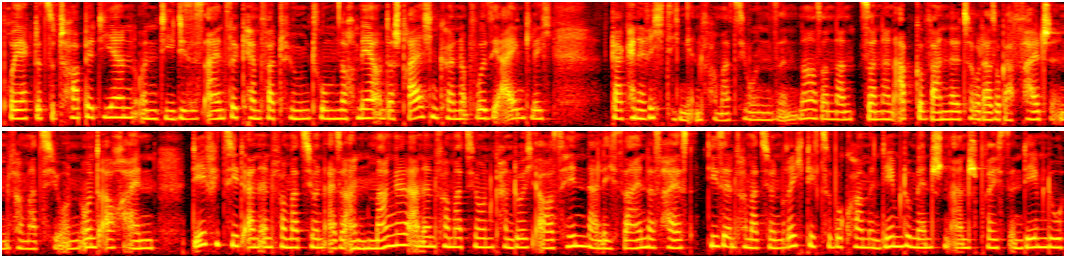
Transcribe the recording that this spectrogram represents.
Projekte zu torpedieren und die dieses Einzelkämpfertum noch mehr unterstreichen können, obwohl sie eigentlich gar keine richtigen Informationen sind, ne, sondern, sondern abgewandelte oder sogar falsche Informationen. Und auch ein Defizit an Informationen, also ein Mangel an Informationen kann durchaus hinderlich sein. Das heißt, diese Informationen richtig zu bekommen, indem du Menschen ansprichst, indem du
